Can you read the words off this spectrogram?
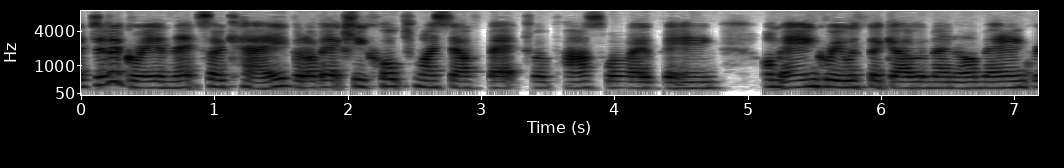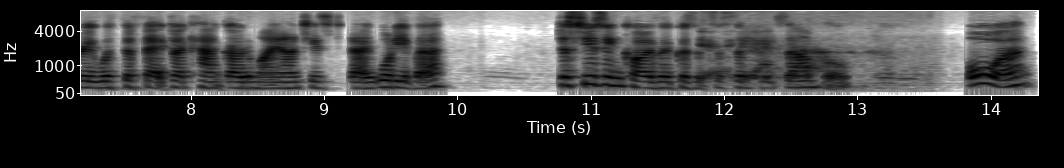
I did agree, and that's okay, but I've actually hooked myself back to a past way of being. I'm angry with the government. I'm angry with the fact I can't go to my auntie's today, whatever. Just using COVID because it's yeah, a simple yeah. example. Or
